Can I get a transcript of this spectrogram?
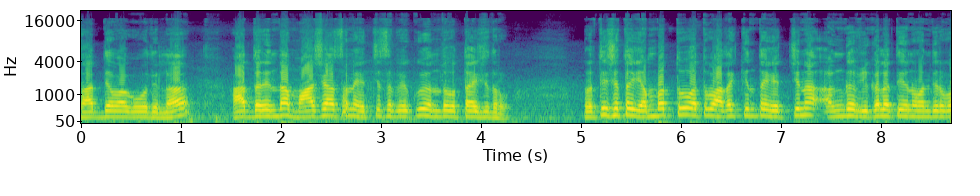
ಸಾಧ್ಯವಾಗುವುದಿಲ್ಲ. ಆದ್ದರಿಂದ ಮಾಶಾಸನ ಹೆಚ್ಚಿಸಬೇಕು ಎಂದು ಒತ್ತಾಯಿಸಿದರು. ಪ್ರತಿಶತ ಎಂಬತ್ತು ಅಥವಾ ಅದಕ್ಕಿಂತ ಹೆಚ್ಚಿನ ಅಂಗವಿಕಲತೆಯನ್ನು ಹೊಂದಿರುವ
